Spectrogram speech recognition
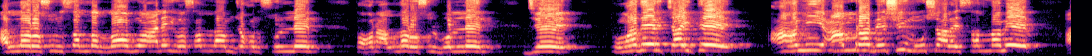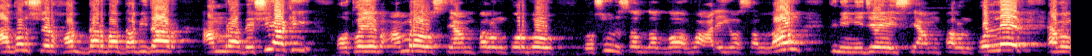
আল্লাহ রসুল সাল্লাহ আলাই ওসাল্লাম যখন শুনলেন, তখন আল্লাহ রসুল বললেন যে, তোমাদের চাইতে আমি, আমরা বেশি মুসা আলাই সাল্লামের আদর্শের হকদার বা দাবিদার আমরা বেশি রাখি, অতএব আমরাও শ্যাম পালন করব। রসুল সাল্লাহ আলী আসাল্লাম তিনি নিজে এই শ্যাম পালন করলেন এবং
